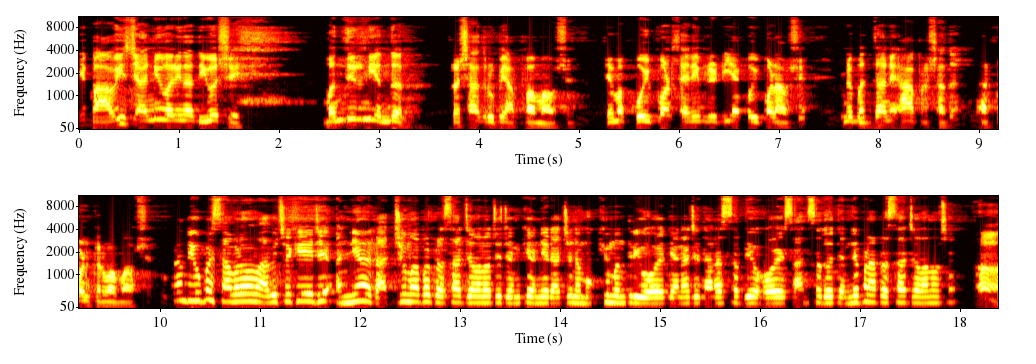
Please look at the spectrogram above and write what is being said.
એ બાવીસ જાન્યુઆરીના દિવસે મંદિરની અંદર પ્રસાદ રૂપે આપવામાં આવશે. જેમાં કોઈ પણ સેલિબ્રિટી યા કોઈ પણ આવશે અને બધાને આ પ્રસાદ અર્પણ કરવામાં આવશે. ઉપરાંત એવું પણ સાંભળવામાં આવ્યું છે કે જે અન્ય રાજ્યોમાં પણ પ્રસાદ જવાનો છે જેમ કે અન્ય રાજ્યના મુખ્યમંત્રી હોય ત્યાંના જે ધારાસભ્ય હોય સાંસદ હોય તેમને પણ આ પ્રસાદ જવાનો છે? હા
